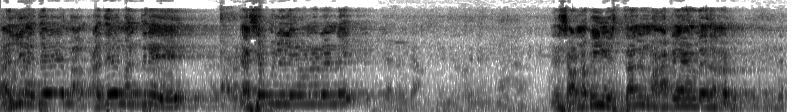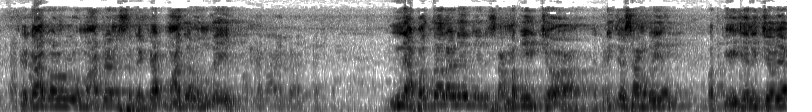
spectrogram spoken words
మళ్ళీ అదే అదే మంత్రి అసెంబ్లీలో ఏమన్నాడండి? నేను సన్న బియ్యం ఇస్తానని మాట ఏం లేదన్నాడు శ్రీకాకుళంలో మాట్లాడిన రికార్డ్ మాదలు ఉంది. ఇన్ని అబద్ధాలు ఆడారు మీరు? సన్నబియ్యం ఇచ్చావా? ఎక్కడ సన్నభయం సన్నబియ్యం? ఒక కేజీని ఇచ్చావా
